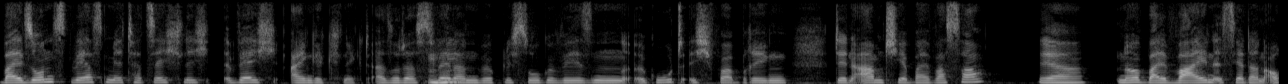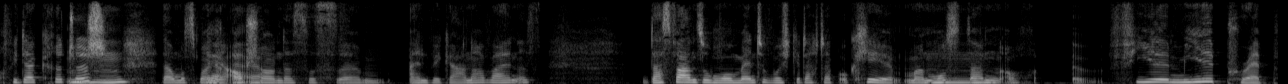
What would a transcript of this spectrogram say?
weil sonst wäre es mir tatsächlich, wäre ich eingeknickt. Also das wäre dann wirklich so gewesen, äh, gut, ich verbringe den Abend hier bei Wasser, Ja. ne, weil Wein ist ja dann auch wieder kritisch. Da muss man Ja, ja, auch ja. schauen, dass es ähm, ein veganer Wein ist. Das waren so Momente, wo ich gedacht habe, okay, man muss dann auch viel Meal Prep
